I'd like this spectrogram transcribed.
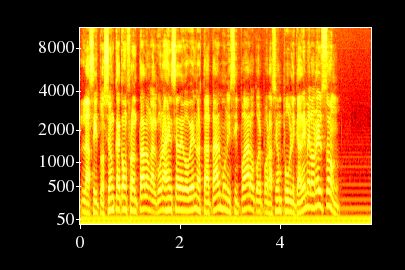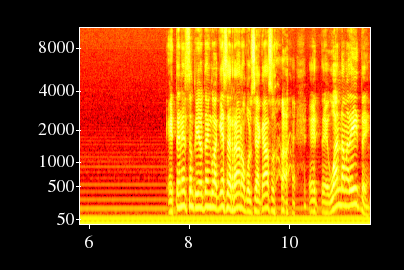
la situación que ha confrontado en alguna agencia de gobierno estatal, municipal o corporación pública. Dímelo, Nelson. Este Nelson que yo tengo aquí es Serrano, por si acaso. este, Wanda me diste.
